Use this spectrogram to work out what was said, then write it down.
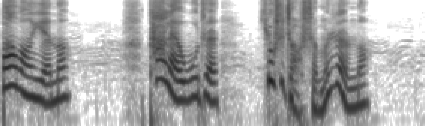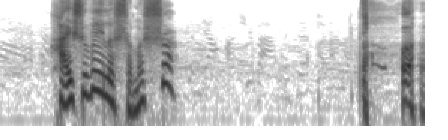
八王爷呢？他来乌镇又是找什么人呢？还是为了什么事儿？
